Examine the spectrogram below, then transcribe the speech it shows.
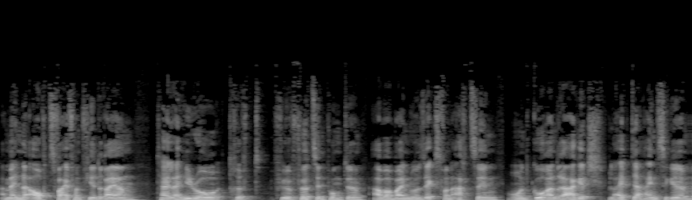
Am Ende auch 2 von 4 Dreiern. Tyler Hero trifft für 14 Punkte, aber bei nur 6 von 18. Und Goran Dragic bleibt der einzige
